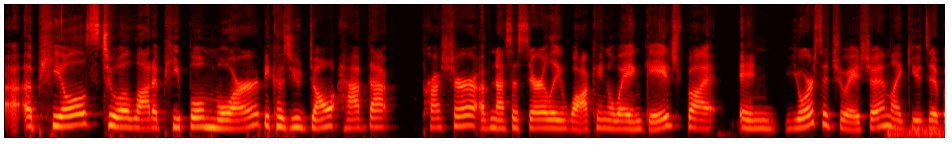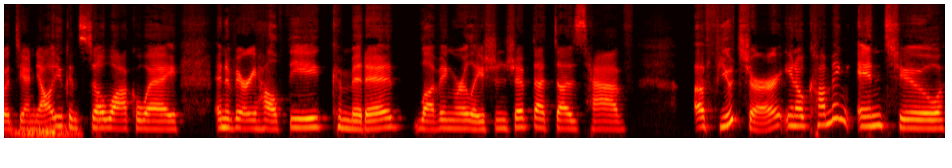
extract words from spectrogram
uh, appeals to a lot of people more because you don't have that pressure of necessarily walking away engaged, but in your situation, like you did with Danielle, you can still walk away in a very healthy, committed, loving relationship that does have a future, you know, coming into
